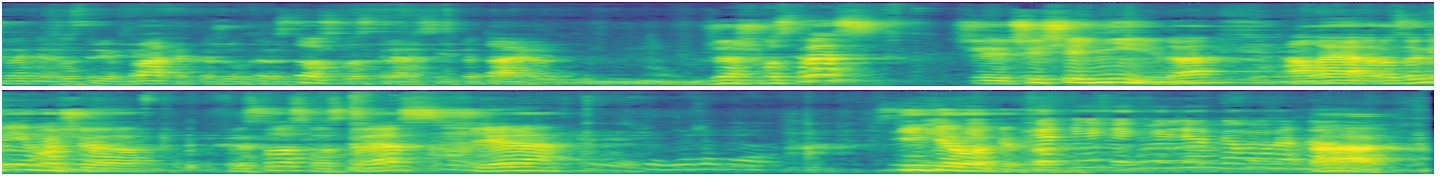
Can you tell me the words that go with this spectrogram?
сьогодні зустрів брата, кажу, Христос Воскрес і питаю, ну, вже ж Воскрес чи, чи ще ні? Да? Але розуміємо, що Христос Воскрес ще скільки років тому? Так,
